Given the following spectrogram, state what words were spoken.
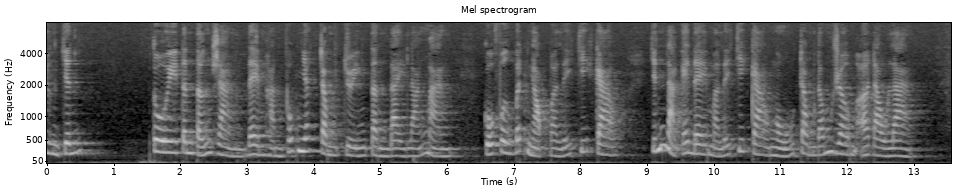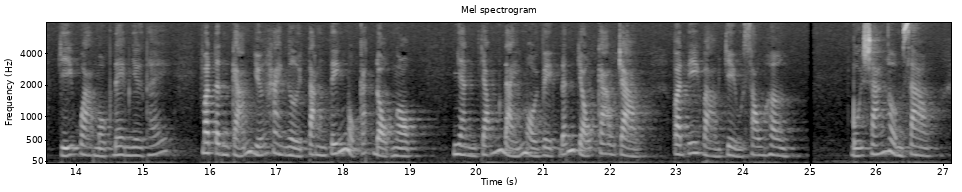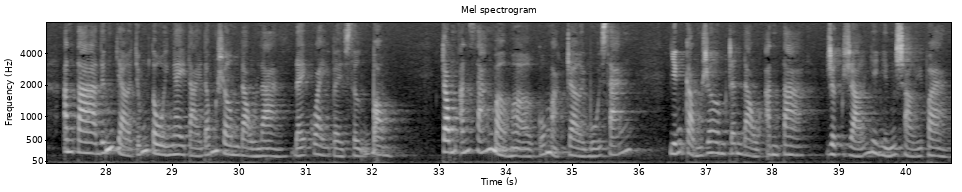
Chương 9 Tôi tin tưởng rằng đêm hạnh phúc nhất trong chuyện tình đầy lãng mạn Của Phương Bích Ngọc và Lý Chí Cao Chính là cái đêm mà Lý Chí Cao ngủ trong đống rơm ở đầu làng. Chỉ qua một đêm như thế Mà tình cảm giữa hai người tăng tiến một cách đột ngột, Nhanh chóng đẩy mọi việc đến chỗ cao trào Và đi vào chiều sâu hơn. Buổi sáng hôm sau anh ta đứng chờ chúng tôi ngay tại đống rơm đầu làng để quay về xưởng bông. Trong ánh sáng mờ mờ của mặt trời buổi sáng, Những cọng rơm trên đầu anh ta rực rỡ như những sợi vàng.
